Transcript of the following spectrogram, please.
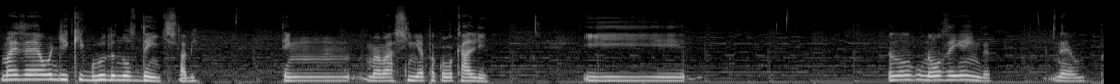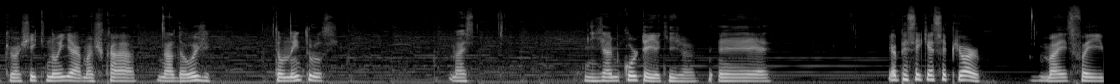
Mas é onde que gruda nos dentes, sabe? Tem uma massinha para colocar ali. E eu não, não usei ainda, né? Porque eu achei que não ia machucar nada hoje, então nem trouxe. Mas já me cortei aqui já. É... Eu pensei que ia ser pior, mas foi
